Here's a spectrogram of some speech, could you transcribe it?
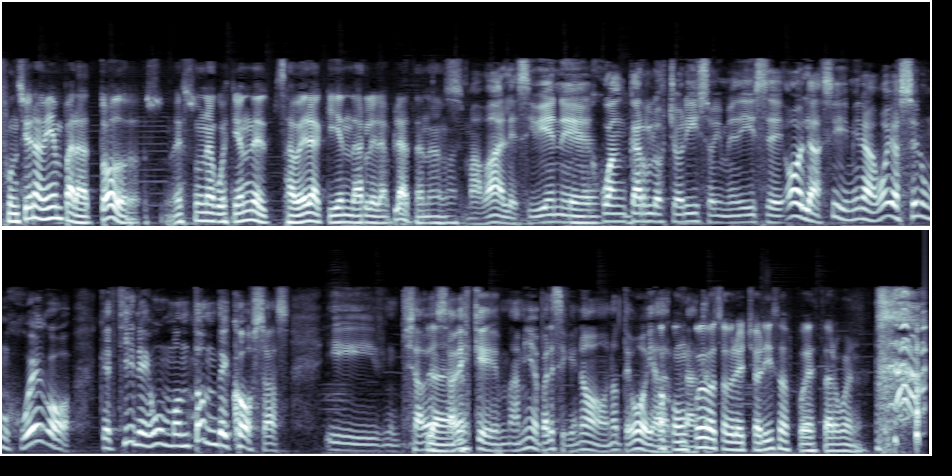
funciona bien para todos. Es una cuestión de saber a quién darle la plata, nada más. Más vale, si viene Eh. Juan Carlos Chorizo y me dice, hola, sí, mira, voy a hacer un juego que tiene un montón de cosas. Y sabes, Claro. sabes que a mí me parece que no, no te voy a dar Ojo, un juego sobre chorizos puede estar bueno.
